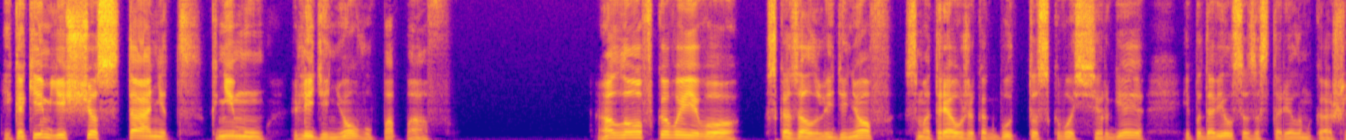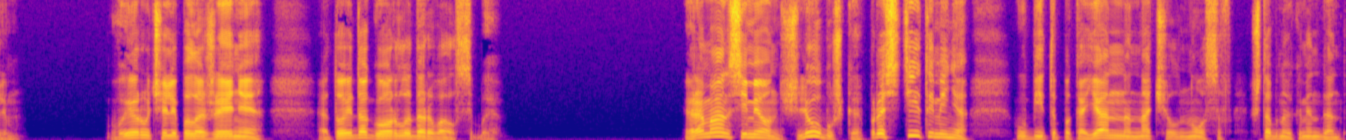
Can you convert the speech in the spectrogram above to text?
и каким еще станет к нему, Леденеву попав. «А ловко вы его!» — сказал Леденев, смотря уже как будто сквозь Сергея, и подавился застарелым кашлем. «Выручили положение, а то и до горла дорвался бы». «Роман Семенович, Любушка, прости ты меня!» — убито покаянно начал Носов, штабной комендант.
